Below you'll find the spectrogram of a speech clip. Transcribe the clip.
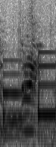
two, three.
